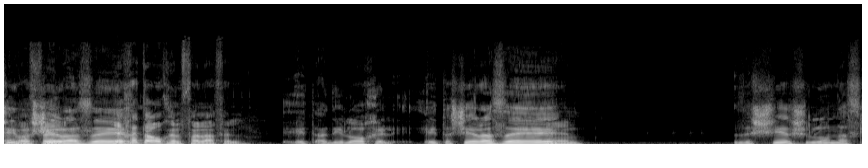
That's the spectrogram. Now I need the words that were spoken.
תקשיב. השיר הזה, איך אתה אוכל פלאפל? את- אני לא אוכל. את השיר הזה, כן. זה שיר שלא נס.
